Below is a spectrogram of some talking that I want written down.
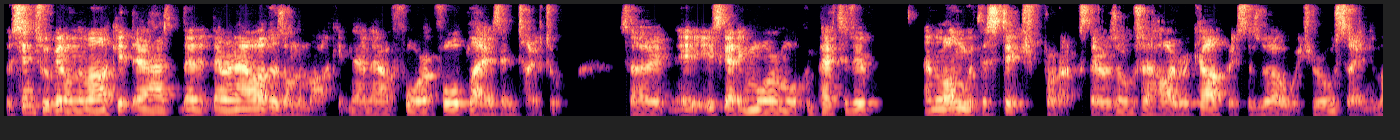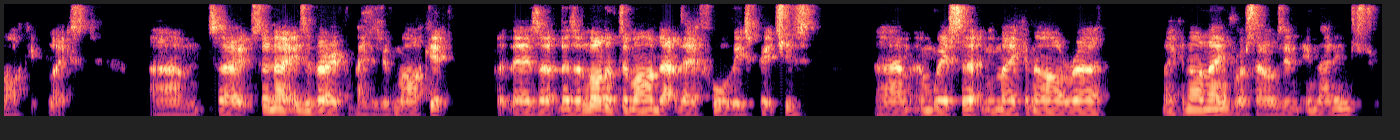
But since we've been on the market, there has there, there are now others on the market. There are now four four players in total. So it is getting more and more competitive. And along with the Stitch products, there is also hybrid carpets as well, which are also in the marketplace. Um, so, so no, it is a very competitive market, but there's a there's a lot of demand out there for these pitches, um, and we're certainly making our uh, making our name for ourselves in, in that industry.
